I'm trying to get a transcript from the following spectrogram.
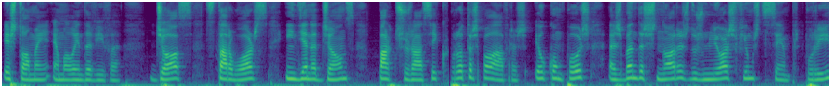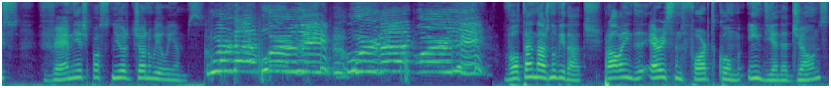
este homem é uma lenda viva. Jaws, Star Wars, Indiana Jones, Parque Jurássico. Por outras palavras, ele compôs as bandas sonoras dos melhores filmes de sempre. Por isso, vénias para o Sr. John Williams. We're not worthy! Voltando às novidades, para além de Harrison Ford como Indiana Jones,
